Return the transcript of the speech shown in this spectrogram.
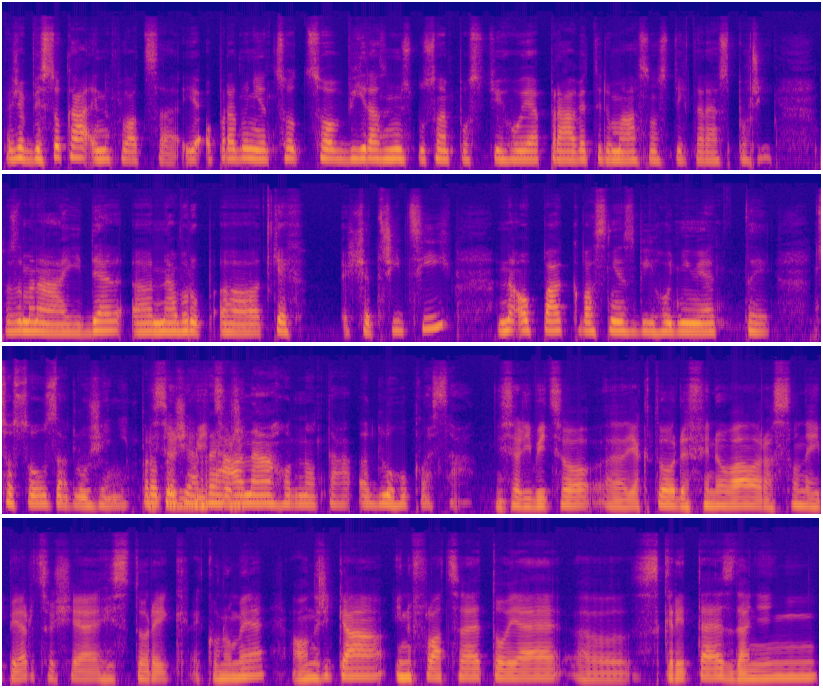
Takže vysoká inflace je opravdu něco, co výrazným způsobem postihuje právě ty domácnosti, které spoří. To znamená, jde na vrub těch šetřících, naopak vlastně zvýhodňuje ty, co jsou zadlužení, protože líbí, reálná hodnota dluhu klesá. Mně se líbí, co, eh, jak to definoval Russell Napier, což je historik ekonomie. A on říká, inflace to je uh, skryté zdanění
